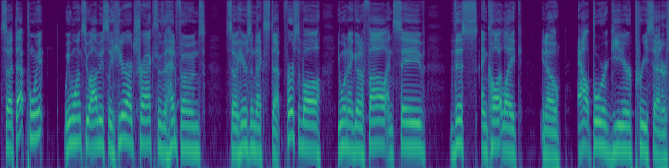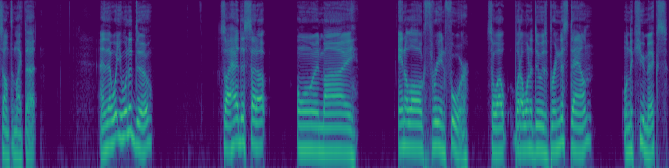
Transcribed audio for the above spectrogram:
So at that point, we want to obviously hear our track through the headphones. So here's the next step. First of all, you want to go to file and save this and call it like, you know, outboard gear preset or something like that. And then what you want to do, so I had this set up on my analog 3 and 4. So I, what I want to do is bring this down on the Cue mix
